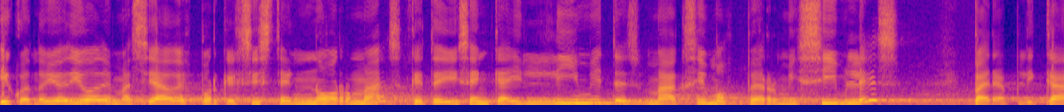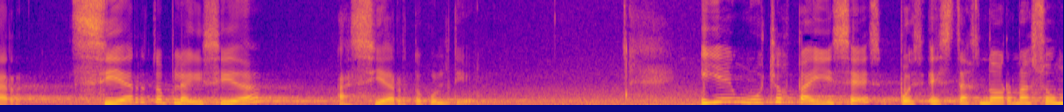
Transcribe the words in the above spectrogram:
Y cuando yo digo demasiado es porque existen normas que te dicen que hay límites máximos permisibles para aplicar cierto plaguicida a cierto cultivo. Y en muchos países, pues estas normas son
